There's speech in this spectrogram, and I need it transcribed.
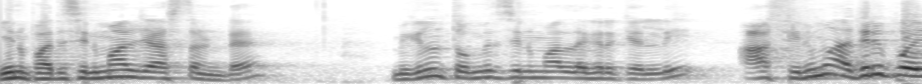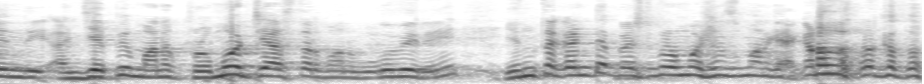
ఈయన పది సినిమాలు చేస్తుంటే మిగిలిన తొమ్మిది సినిమాల దగ్గరికి వెళ్ళి ఆ సినిమా అదిరిపోయింది అని చెప్పి మనకు ప్రమోట్ చేస్తారు మన మూవీని. ఇంతకంటే బెస్ట్ ప్రమోషన్స్ మనకి ఎక్కడ దొరకదు.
